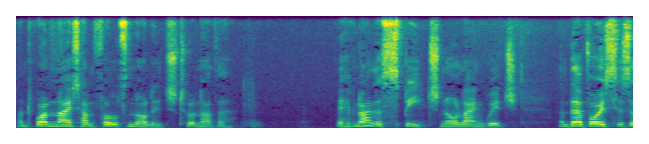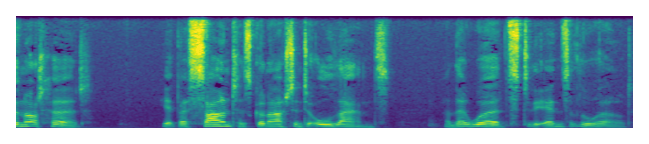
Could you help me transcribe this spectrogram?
and one night unfolds knowledge to another. They have neither speech nor language, and their voices are not heard. Yet their sound has gone out into all lands and their words to the ends of the world.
